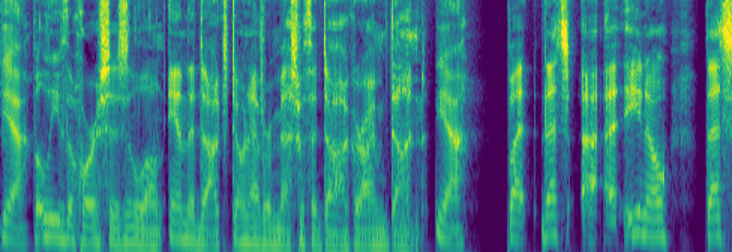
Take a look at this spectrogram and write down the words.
yeah, but leave the horses alone and the dogs. Don't ever mess with a dog or I'm done. yeah, But that's, uh, you know, that's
